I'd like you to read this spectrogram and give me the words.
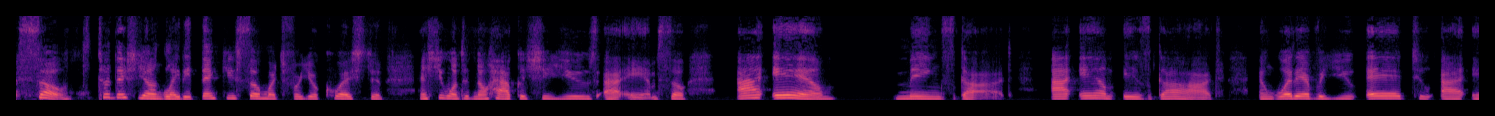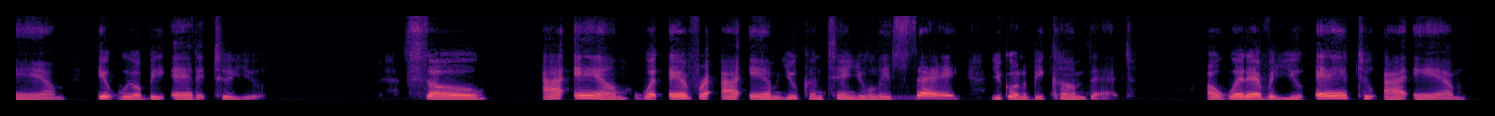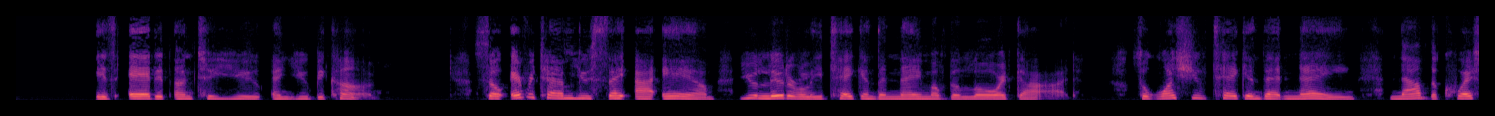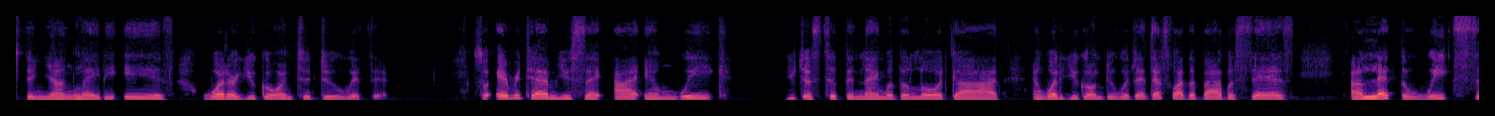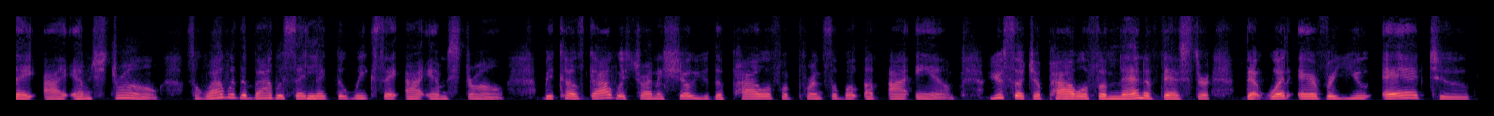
So, to this young lady, thank you so much for your question. And she wanted to know how could she use I am. So, I am means God. I am is God, and whatever you add to I am, it will be added to you. So I am, whatever I am, you continually say, you're going to become that. Or whatever you add to I am is added unto you and you become. So every time you say I am, you're literally taking the name of the Lord God. So once you've taken that name, now the question, young lady, is what are you going to do with it? So every time you say, I am weak, you just took the name of the Lord God. And what are you going to do with it? That's why the Bible says, uh, let the weak say, I am strong. So, why would the Bible say, let the weak say, I am strong? Because God was trying to show you the powerful principle of I am. You're such a powerful manifester that whatever you add to,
